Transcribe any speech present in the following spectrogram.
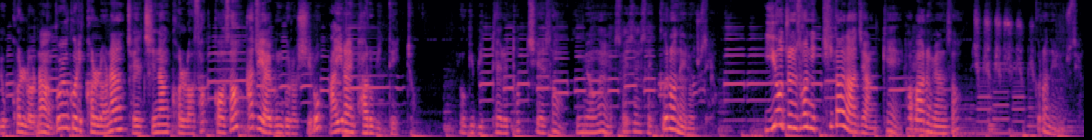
이 컬러랑 뿔그리 컬러랑 제일 진한 컬러 섞어서 아주 얇은 브러쉬로 아이라인 바로 밑에 있죠. 여기 밑에를 터치해서 음영을 살살살 끌어내려주세요. 이어준 선이 티가 나지 않게 펴바르면서 슉슉슉슉슉 끌어내려주세요.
